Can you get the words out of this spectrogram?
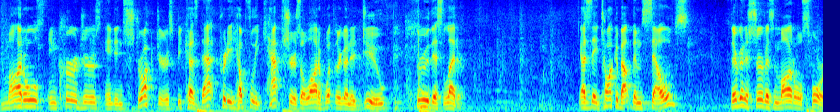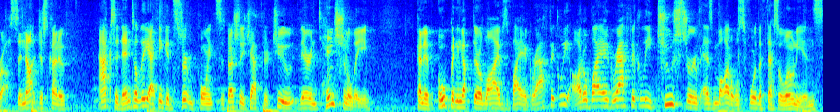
models, encouragers, and instructors because that pretty helpfully captures a lot of what they're going to do through this letter. As they talk about themselves, they're going to serve as models for us and not just kind of accidentally. I think at certain points, especially chapter 2, they're intentionally kind of opening up their lives biographically, autobiographically, to serve as models for the Thessalonians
